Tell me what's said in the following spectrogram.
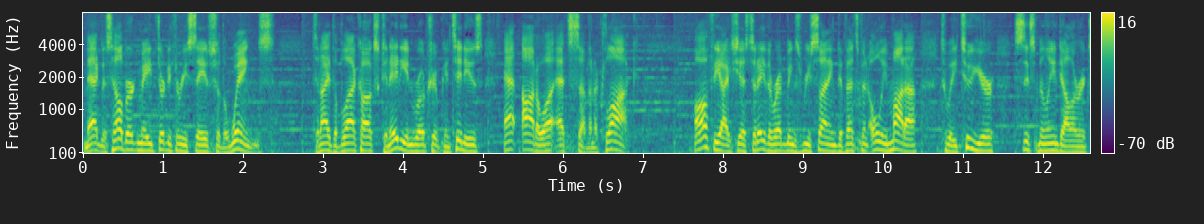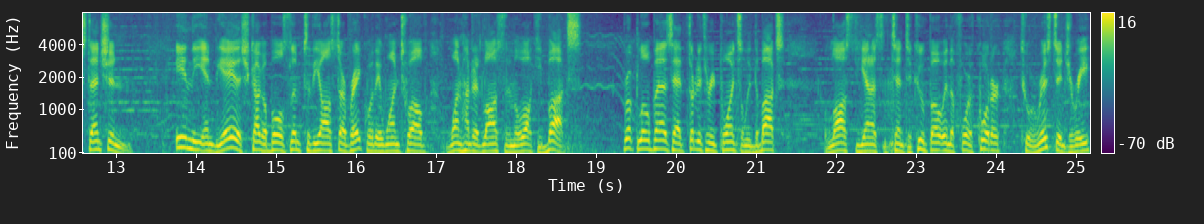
Magnus Hellberg made 33 saves for the Wings. Tonight, the Blackhawks' Canadian road trip continues at Ottawa at 7 o'clock. Off the ice yesterday, the Red Wings re signing defenseman Olli Maatta to a two year, $6 million extension. In the NBA, the Chicago Bulls limped to the All Star break with a 112 100 loss to the Milwaukee Bucks. Brook Lopez had 33 points to lead the Bucks, lost to Giannis Antetokounmpo in the fourth quarter to a wrist injury,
